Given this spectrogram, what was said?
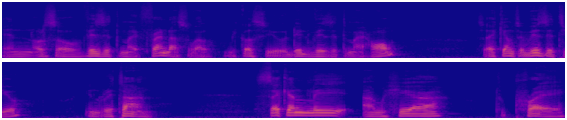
and also visit my friend as well because you did visit my home. So I came to visit you in return. Secondly, I'm here to pray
